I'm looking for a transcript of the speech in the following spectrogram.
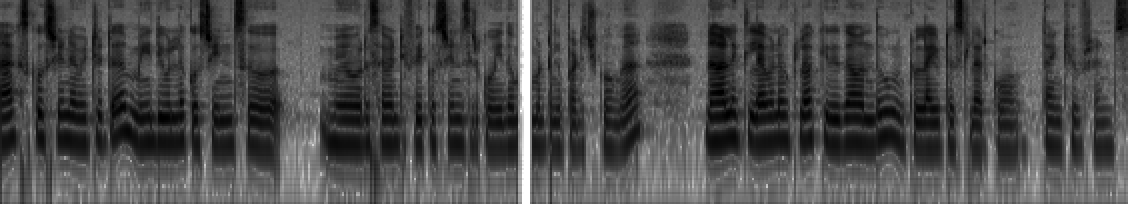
மேக்ஸ் கொஸ்டினை விட்டுட்டு மீதி உள்ள கொஸ்டின்ஸ் ஒரு செவன்ட்டி ஃபைவ் கொஸ்டின்ஸ் இருக்கும். இதை மட்டும் படிச்சுக்கோங்க. நாளைக்கு லெவன் ஓ கிளாக் இதுதான் வந்து உங்களுக்கு லைவ் டெஸ்ட்டில் இருக்கும். தேங்க்யூ ஃப்ரெண்ட்ஸ்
